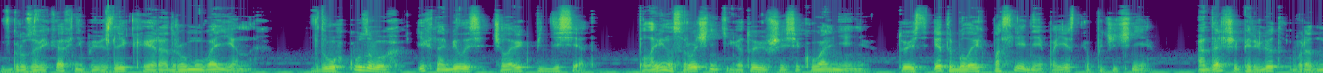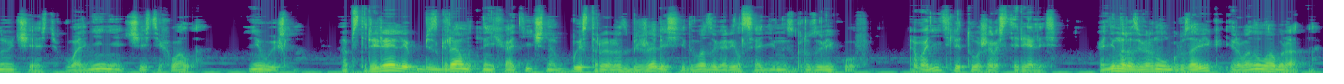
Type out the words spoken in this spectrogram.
в грузовиках не повезли к аэродрому военных. В двух кузовах их набилось человек 50. Половина срочники, готовившиеся к увольнению. То есть это была их последняя поездка по Чечне. А дальше перелет в родную часть, увольнение, честь и хвала. Не вышло. Обстреляли безграмотно и хаотично, быстро разбежались, едва загорелся один из грузовиков. А водители тоже растерялись. Один развернул грузовик и рванул обратно,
